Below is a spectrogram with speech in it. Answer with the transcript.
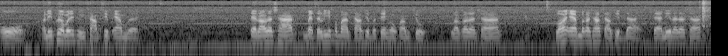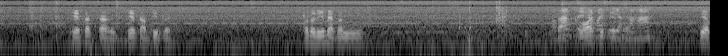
โอ้ อันนี้เพิ่มมาได้ถึงสามสิบแอมเลย แต่เราจะชาร์จแบตเตอรี่ประมาณสามสิบเปอร์เซ็นของความจุ แล้วก็จะชาร์จร้อยแอมแล้วก็ชาร์จสามสิบได้ แต่อันนี้เราจะชาร์จเทสสักอ่าเทสสามสิบเลย เพราะตัวนี้แบตมัน พอตั้งเสร็จแล้วค่อยเสียบนะคะ เสียบ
